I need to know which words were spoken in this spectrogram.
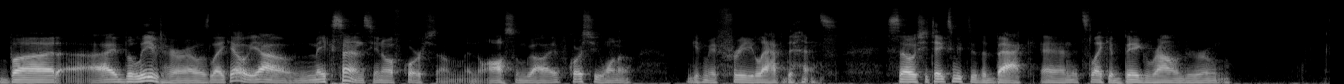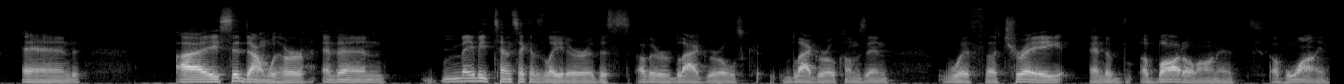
but I believed her. I was like, oh yeah, makes sense. You know, of course, I'm an awesome guy. Of course, you want to give me a free lap dance. So she takes me to the back, and it's like a big round room. And I sit down with her, and then maybe 10 seconds later, this other black girl's black girl comes in with a tray and a, a bottle on it of wine.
